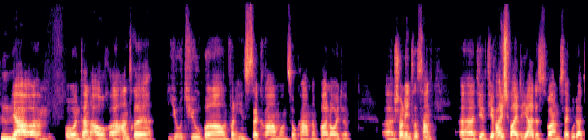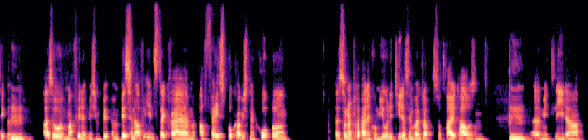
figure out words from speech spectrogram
Mhm. Ja, ähm, und dann auch äh, andere YouTuber und von Instagram und so kamen ein paar Leute. Äh, schon interessant. Äh, die, die Reichweite, ja, das war ein sehr guter Artikel. Mhm. Also man findet mich ein bisschen auf Instagram, auf Facebook habe ich eine Gruppe, so eine kleine Community, da sind wir, glaube ich, so 3000 mhm. äh, Mitglieder.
